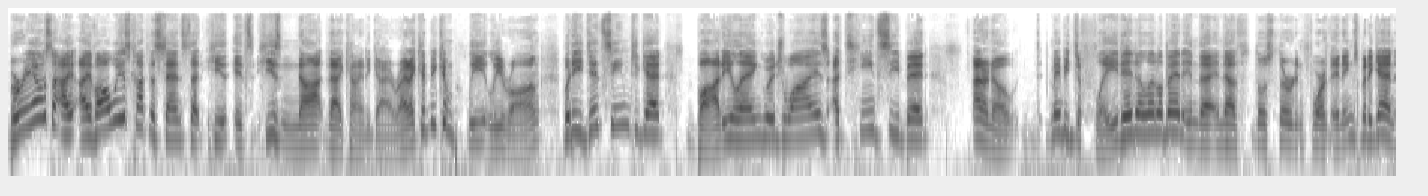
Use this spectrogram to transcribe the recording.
Berrios, I, I've always got the sense that he it's he's not that kind of guy, right? I could be completely wrong, but he did seem to get body language wise a teensy bit I don't know, maybe deflated a little bit in the in the, those third and fourth innings. But again,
